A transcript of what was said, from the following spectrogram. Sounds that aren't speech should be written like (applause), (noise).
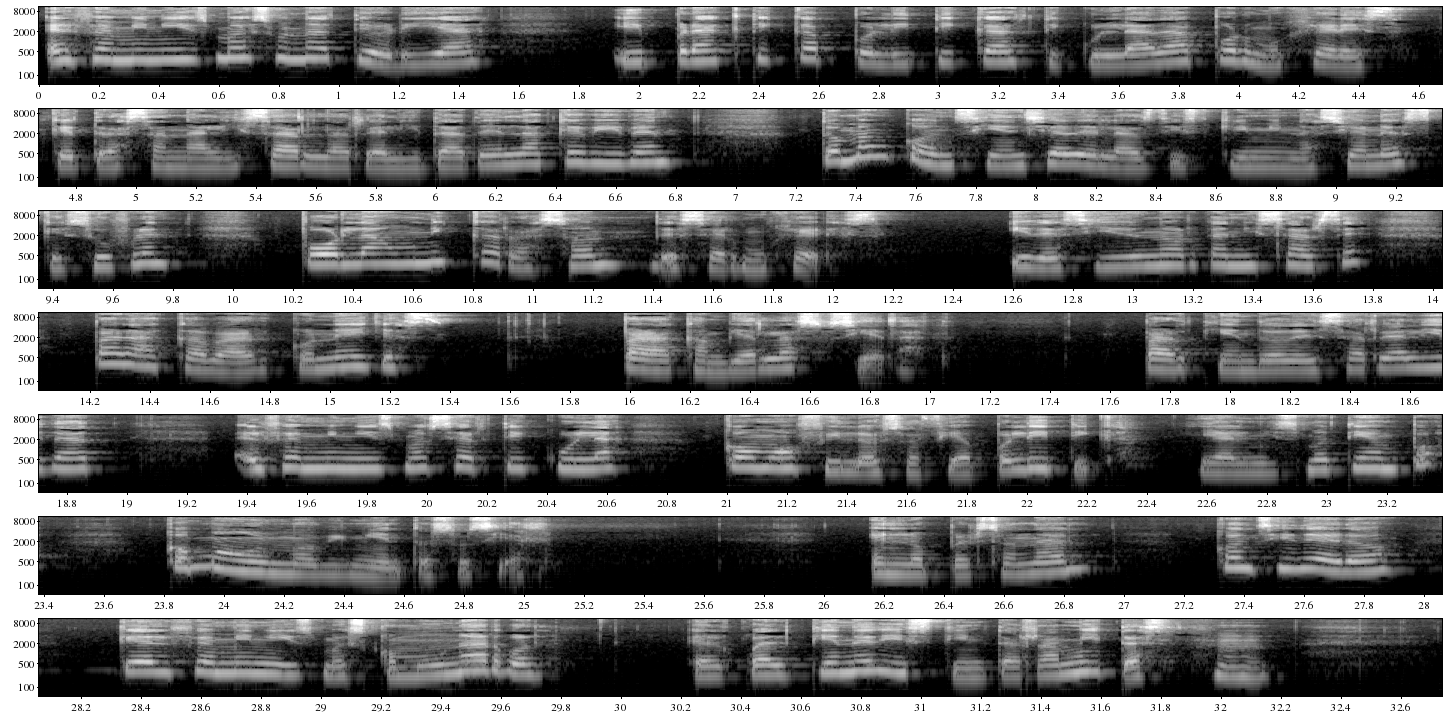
El feminismo es una teoría y práctica política articulada por mujeres que, tras analizar la realidad en la que viven, toman conciencia de las discriminaciones que sufren por la única razón de ser mujeres y deciden organizarse para acabar con ellas, para cambiar la sociedad. Partiendo de esa realidad, el feminismo se articula como filosofía política y al mismo tiempo como un movimiento social. En lo personal, considero que el feminismo es como un árbol el cual tiene distintas ramitas. (laughs)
